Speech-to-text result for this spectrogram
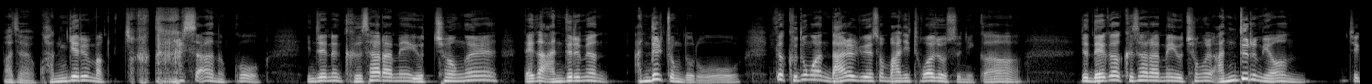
맞아요. 관계를 막잘 쌓아놓고, 이제는 그 사람의 요청을 내가 안 들으면 안 될 정도로. 그러니까 그동안 나를 위해서 많이 도와줬으니까, 이제 내가 그 사람의 요청을 안 들으면, 이제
